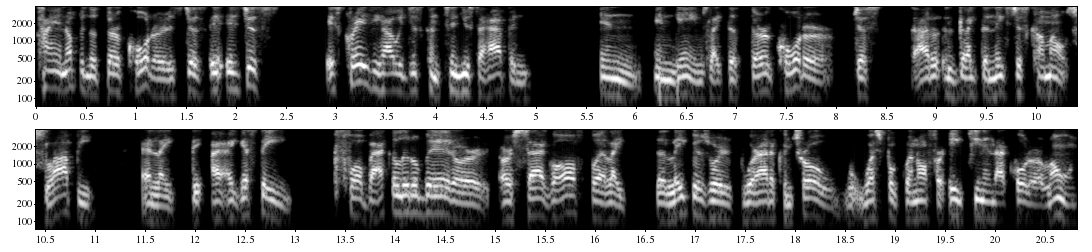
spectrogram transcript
tying up in the third quarter. It's just it, it's just it's crazy how it just continues to happen in in games. Like the third quarter, just I don't like the Knicks just come out sloppy, and like they, I, I guess they fall back a little bit or or sag off, but like the Lakers were were out of control. Westbrook went off for 18 in that quarter alone.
